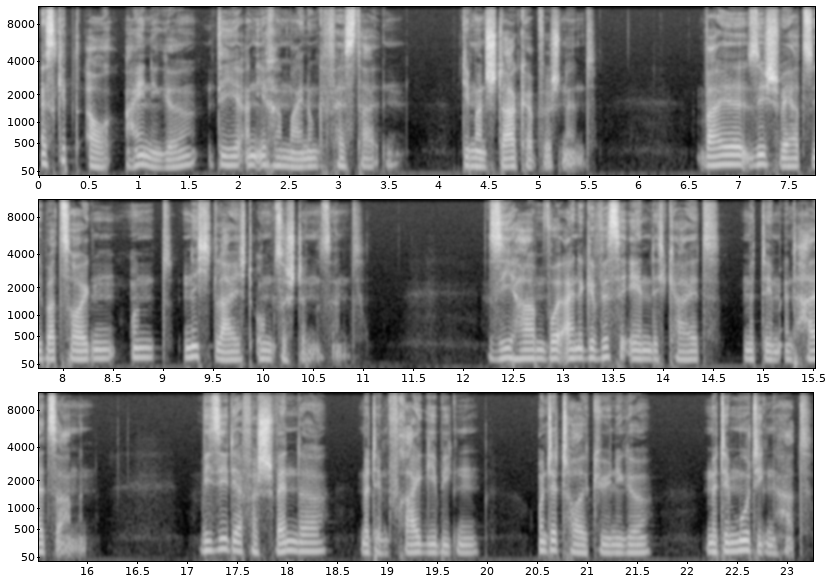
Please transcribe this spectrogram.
Es gibt auch einige, die an ihrer Meinung festhalten, die man starrköpfisch nennt, weil sie schwer zu überzeugen und nicht leicht umzustimmen sind. Sie haben wohl eine gewisse Ähnlichkeit mit dem Enthaltsamen, wie sie der Verschwender mit dem Freigebigen und der Tollkühnige mit dem Mutigen hat,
